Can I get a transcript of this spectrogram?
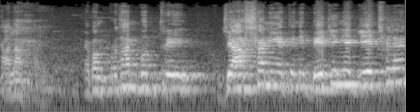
কালা হয়। এবং প্রধানমন্ত্রী যে আশা নিয়ে তিনি বেজিংয়ে গিয়েছিলেন,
